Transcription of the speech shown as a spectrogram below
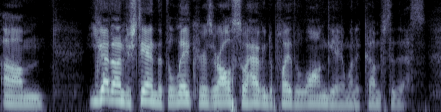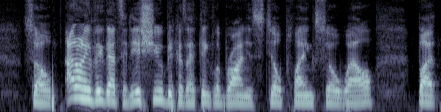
Um, you got to understand that the Lakers are also having to play the long game when it comes to this. So I don't even think that's an issue because I think LeBron is still playing so well. But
